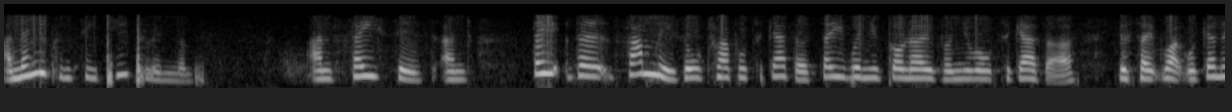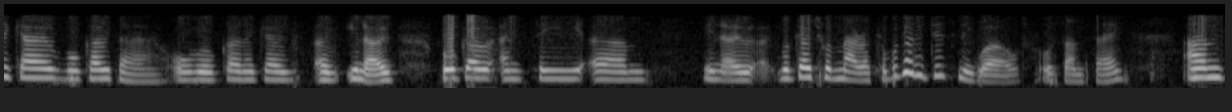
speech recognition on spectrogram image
and then you can see people in them and faces and they the families all travel together. Say when you've gone over and you're all together, you'll say, right, we're going to go, we'll go there, or we're going to go, uh, you know, we'll go and see, um, you know, we'll go to America, we'll go to Disney World or something, and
